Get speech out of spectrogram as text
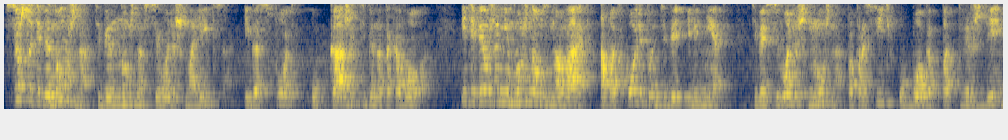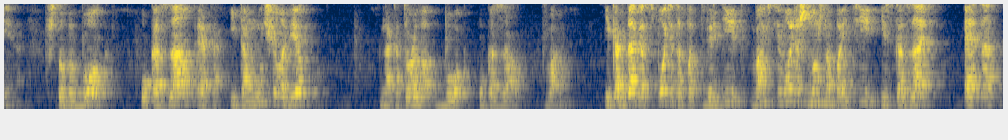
Все, что тебе нужно, тебе нужно всего лишь молиться, и Господь укажет тебе на такового. И тебе уже не нужно узнавать, а подходит он тебе или нет. Тебе всего лишь нужно попросить у Бога подтверждения, чтобы Бог указал это и тому человеку, на которого Бог указал вам. И когда Господь это подтвердит, вам всего лишь нужно пойти и сказать это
